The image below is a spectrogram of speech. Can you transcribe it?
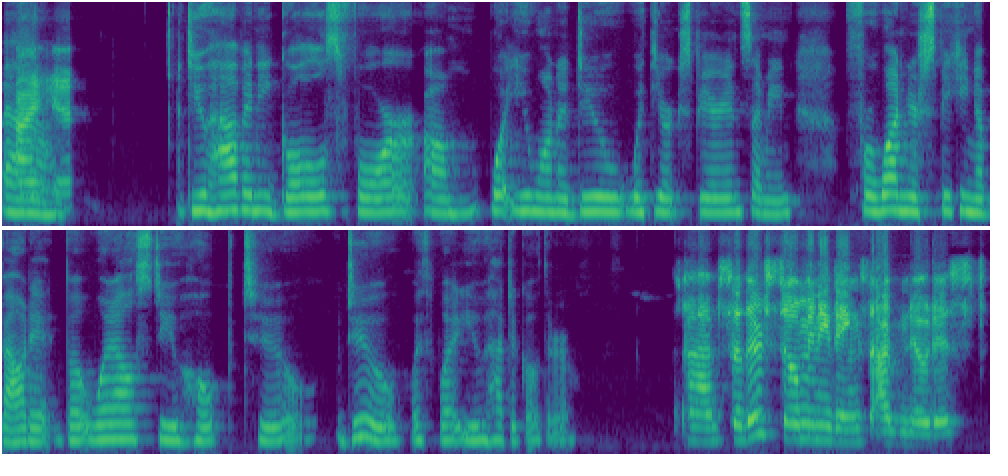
Um, I am. Do you have any goals for um, what you want to do with your experience? I mean, for one, you're speaking about it, but what else do you hope to do with what you had to go through? Um, so there's so many things I've noticed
